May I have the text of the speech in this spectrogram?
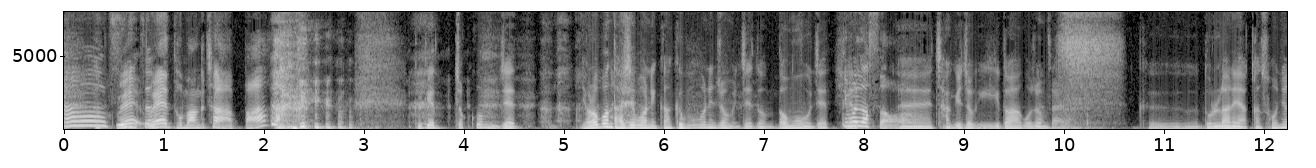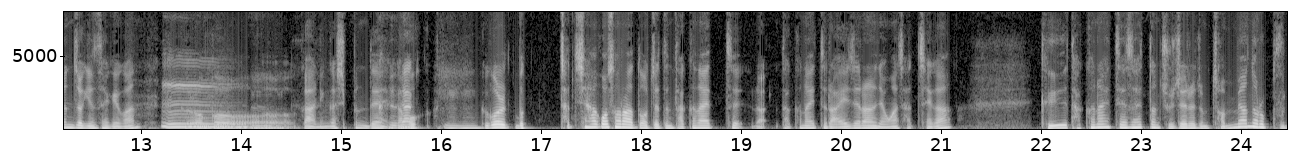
아왜 진짜 왜 도망쳐 아빠? 그게 조금 이제 여러 번 다시 보니까 그 부분이 좀 이제 좀 너무 이제 힘을 줬어. 예, 작위적이기도 하고 좀 맞아요. 그 놀란의 약간 소년적인 세계관 그런 음. 거가 아닌가 싶은데 그가 그러니까 뭐 음, 음. 그걸 뭐 차치하고서라도 어쨌든 다크나이트 라, 다크나이트 라이즈라는 영화 자체가 그 다크나이트에서 했던 주제를 좀 전면으로 부,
